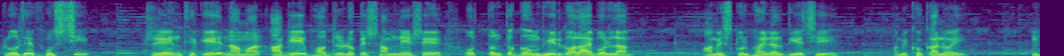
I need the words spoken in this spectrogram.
ক্রোধে ফুঁসছি, ট্রেন থেকে নামার আগে ভদ্রলোকের সামনে এসে অত্যন্ত গম্ভীর গলায় বললাম, আমি স্কুল ফাইনাল দিয়েছি, আমি খোকা নই।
